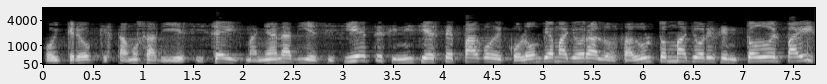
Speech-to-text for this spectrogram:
Hoy creo que estamos a 16, mañana 17 se inicia este pago de Colombia Mayor a los adultos mayores en todo el país.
